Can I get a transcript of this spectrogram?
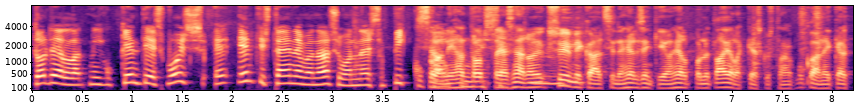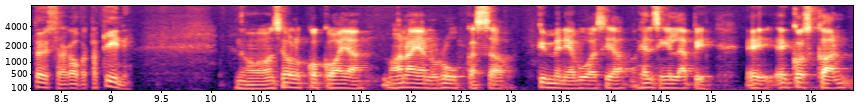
todella niin kuin kenties voisi e, entistä enemmän asua näissä pikkukaupungeissa? Se on ihan totta, ja sehän on yksi syy, mikä että sinne Helsinkiin on helppo nyt ajalla keskustaan, kukaan ei käy töissä ja kaupatta kiinni. No on se ollut koko ajan. Mä oon ajanut ruuhkassa kymmeniä vuosia Helsingin läpi. Ei, ei koskaan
